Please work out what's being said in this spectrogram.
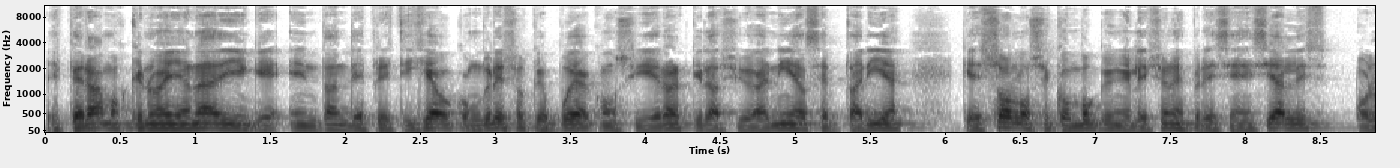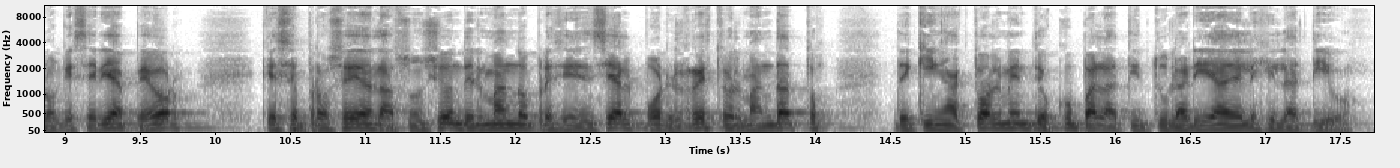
Esperamos que no haya nadie en tan desprestigiado Congreso que pueda considerar que la ciudadanía aceptaría que solo se convoquen elecciones presidenciales o lo que sería peor, que se proceda a la asunción del mando presidencial por el resto del mandato de quien actualmente ocupa la titularidad del legislativo.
